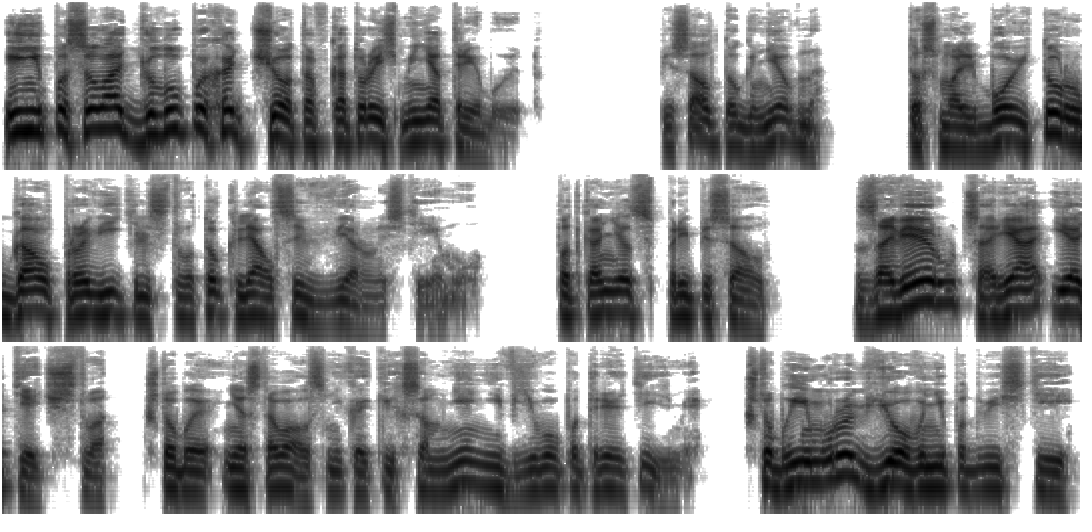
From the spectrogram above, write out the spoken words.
и не посылать глупых отчетов, которые с меня требуют. Писал то гневно, то с мольбой, то ругал правительство, то клялся в верности ему под конец приписал «За веру, царя и отечества», чтобы не оставалось никаких сомнений в его патриотизме, чтобы и Муравьева не подвести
